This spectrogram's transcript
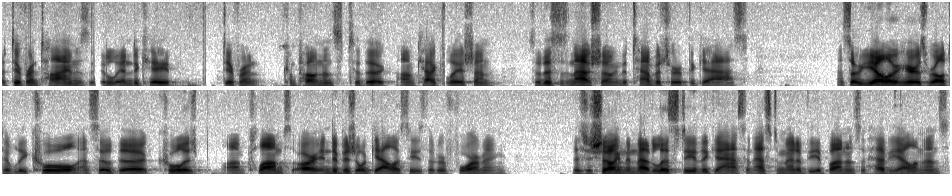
At different times, it'll indicate different components to the um, calculation. So this is now showing the temperature of the gas. And so yellow here is relatively cool, and so the coolish um, clumps are individual galaxies that are forming. This is showing the metallicity of the gas, an estimate of the abundance of heavy elements.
